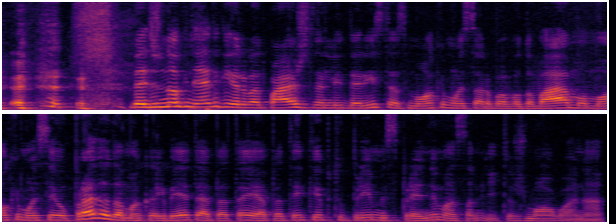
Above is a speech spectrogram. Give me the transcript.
Bet žinok, netgi ir, vat, pavyzdžiui, lyderystės mokymuose arba vadovavimo mokymuose jau pradedama kalbėti apie tai, apie tai, kaip tu priimi sprendimą samdyti žmogų, ne?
